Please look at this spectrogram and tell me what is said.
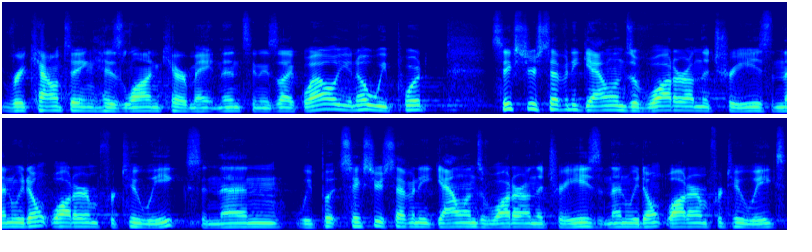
recounting his lawn care maintenance and he's like, Well, you know, we put 60 or 70 gallons of water on the trees and then we don't water them for two weeks. And then we put 60 or 70 gallons of water on the trees and then we don't water them for two weeks.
